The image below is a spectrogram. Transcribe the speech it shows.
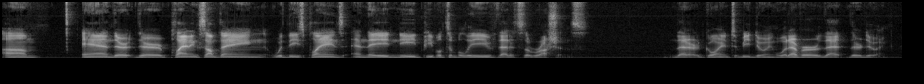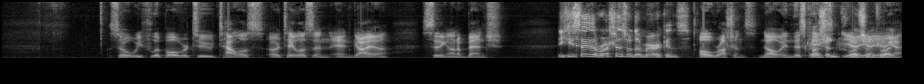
Um, and they're they're planning something with these planes, and they need people to believe that it's the Russians that are going to be doing whatever that they're doing. So we flip over to Talos, or Talos and, and Gaia sitting on a bench. Did you say the Russians or the Americans? Oh, Russians. No, in this case, Russians, yeah, Russians, yeah, yeah, right, yeah.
